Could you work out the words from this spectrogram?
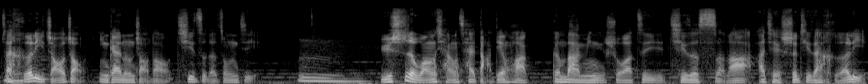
在河里找找，应该能找到妻子的踪迹。嗯，于是王强才打电话跟办案民警说自己妻子死了，而且尸体在河里。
